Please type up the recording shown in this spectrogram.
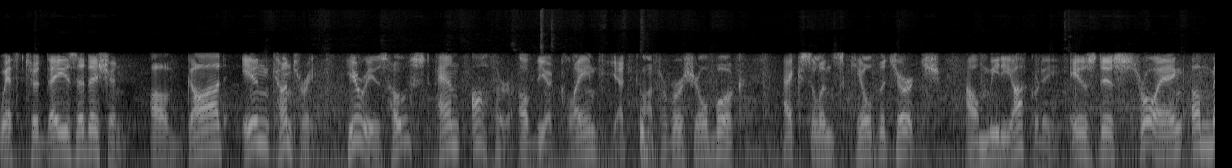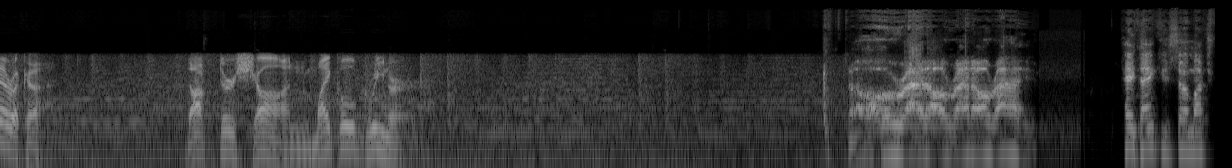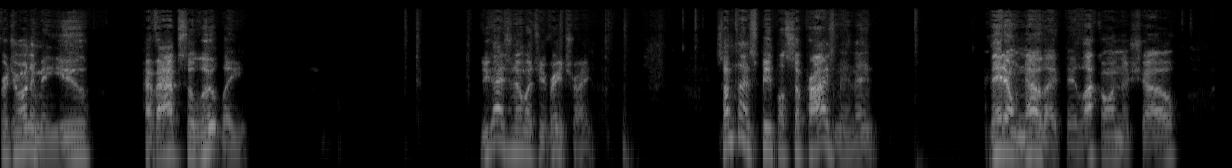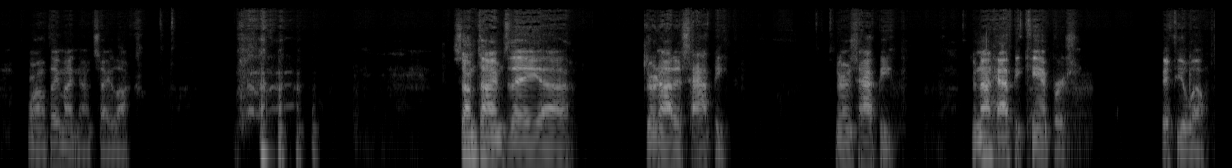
With today's edition of God and Country, here is host and author of the acclaimed yet controversial book, Excellence Killed the Church How Mediocrity is Destroying America. Dr. Sean Michael Greener. All right, all right, all right. Hey, thank you so much for joining me. You have absolutely. You guys know what you've reached, right? Sometimes people surprise me and they they don't know that they luck on the show. Well, they might not say luck. Sometimes they uh they're not as happy they're happy. They're not happy campers, if you will.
